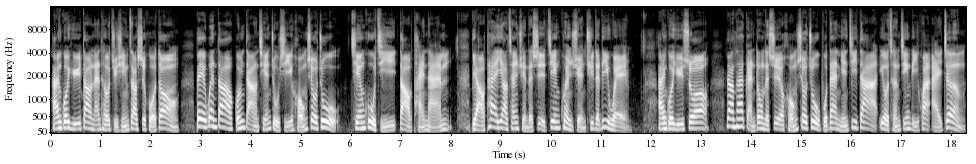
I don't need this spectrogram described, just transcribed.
韩国瑜到南投举行造势活动，被问到国民党前主席洪秀柱迁户籍到台南，表态要参选的是艰困选区的立委。韩国瑜说，让他感动的是洪秀柱不但年纪大，又曾经罹患癌症，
